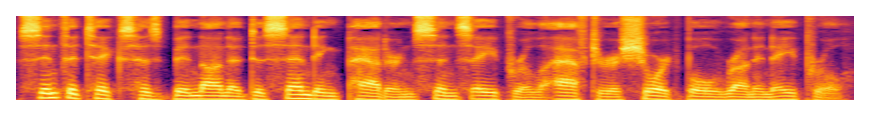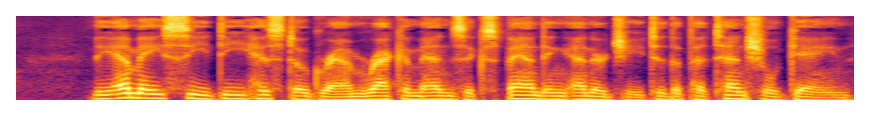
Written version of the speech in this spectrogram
Synthetix has been on a descending pattern since April after a short bull run in April. The MACD histogram recommends expanding energy to the potential gain,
